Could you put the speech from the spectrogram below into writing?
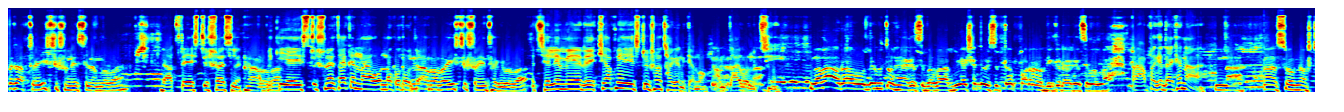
রাত্রে স্টেশনে ছিলাম বাবা। রাত্রে স্টেশনে ছিলেন? হ্যাঁ, আপনি কি এই স্টেশনে থাকেন না অন্য কোথাও না বাবা স্টেশনে থাকি বাবা। ছেলে মেয়ে রেখে আপনি এই স্টেশনে থাকেন কেন? আমি তাই বলছি। বাবা ওরা ওদের মতো হয়ে গেছে বাবা। বিয়ের সাথে হয়েছে তো পড়ার অধিকার হয়ে গেছে বাবা। আপনাকে দেখে না? না। না চোখ নষ্ট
